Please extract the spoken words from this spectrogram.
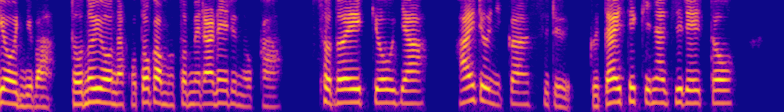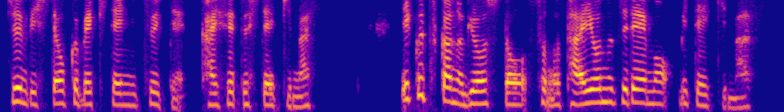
業にはどのようなことが求められるのか、その影響や配慮に関する具体的な事例と準備しておくべき点について解説していきます。いくつかの業種とその対応の事例も見ていきます。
